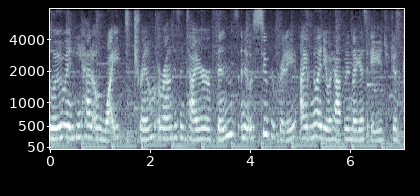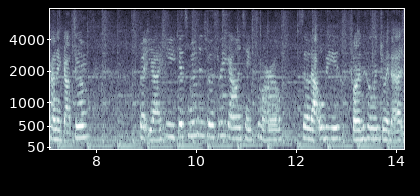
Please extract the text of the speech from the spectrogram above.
blue and he had a white trim around his entire fins and it was super pretty. I have no idea what happened. I guess age just kind of got to him. But yeah, he gets moved into a three gallon tank tomorrow. So that will be fun. He'll enjoy that.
